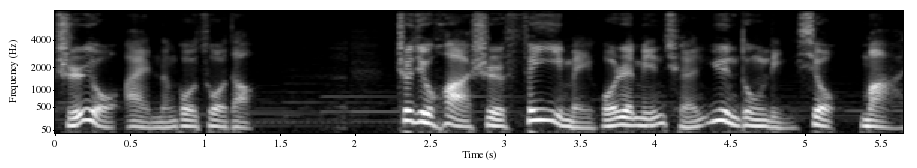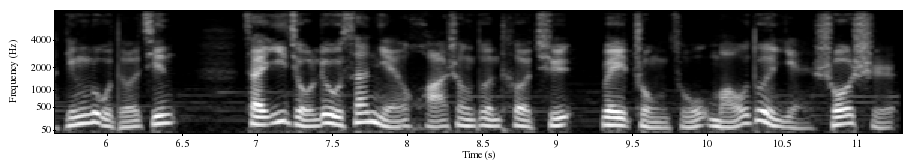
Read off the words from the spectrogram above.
只有爱能够做到。这句话是非裔美国人民权运动领袖马丁·路德·金在一九六三年华盛顿特区为种族矛盾演说时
